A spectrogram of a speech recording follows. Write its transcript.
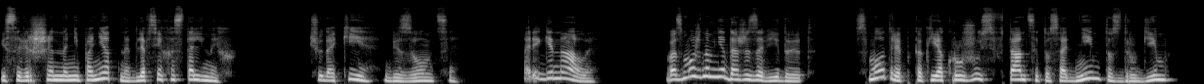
и совершенно непонятны для всех остальных. Чудаки, безумцы, оригиналы. Возможно, мне даже завидуют. Смотрят, как я кружусь в танце то с одним, то с другим,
